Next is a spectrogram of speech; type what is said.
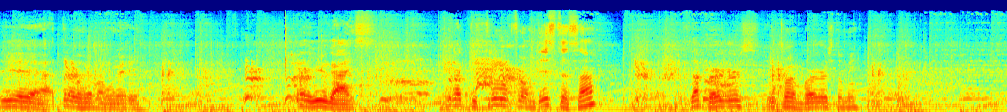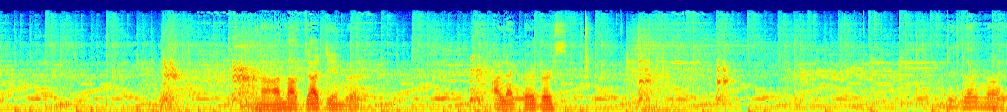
Yeah, throw him away. Hey, you guys. You like to throw from distance, huh? Is that burgers? You throwing burgers to me? No, I'm not judging, but I like burgers. What is that noise?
